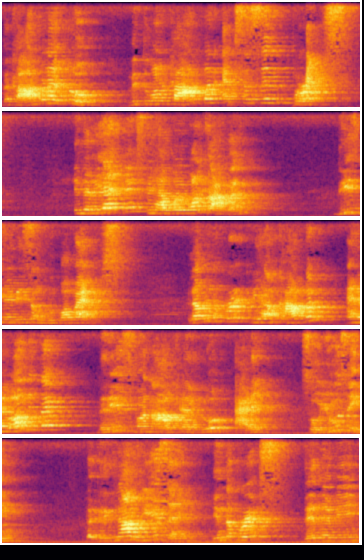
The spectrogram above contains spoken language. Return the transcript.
the carbonyl group with one carbon accessing products. In the reactants we have only one carbon. These may be some group of atoms. Now in the product we have carbon and along with that there is one alkyl group added. So using the Grignard reagent in the products there may be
